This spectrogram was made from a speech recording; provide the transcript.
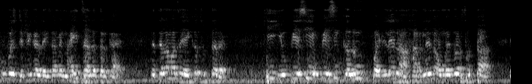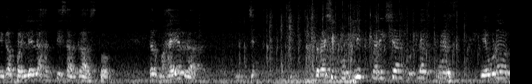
खूपच डिफिकल्ट एक्झाम आहे नाहीच झालं तर काय? तर त्याला माझं एकच उत्तर आहे. की युपीएससी एमपीएससी करून पडलेला हरलेला उमेदवार सुद्धा एका पडलेल्या हत्तीसारखा असतो. तर बाहेर तर अशी कुठलीच परीक्षा कुठलाच कोर्स एवढं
